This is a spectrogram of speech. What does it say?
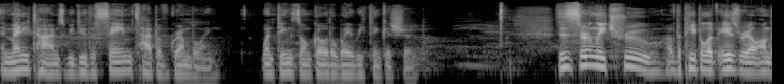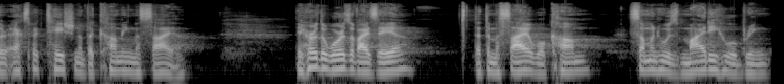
And many times we do the same type of grumbling when things don't go the way we think it should. This is certainly true of the people of Israel on their expectation of the coming Messiah. They heard the words of Isaiah that the Messiah will come, someone who is mighty, who will bring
